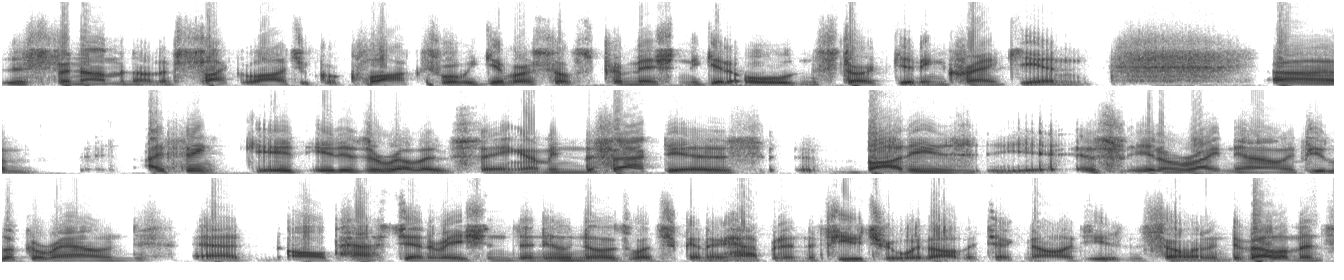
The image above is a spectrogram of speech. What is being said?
this phenomenon of psychological clocks, where we give ourselves permission to get old and start getting cranky and. Um, I think it, it is a relative thing. I mean, the fact is, bodies, you know, right now, if you look around at all past generations and who knows what's going to happen in the future with all the technologies and so on and developments,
